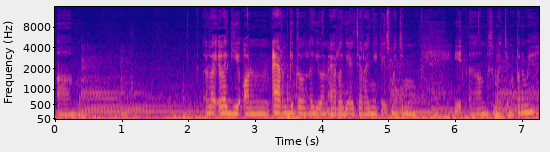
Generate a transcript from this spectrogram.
um, la- lagi on air gitu. Lagi on air lagi acaranya kayak semacam um, semacam apa namanya?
